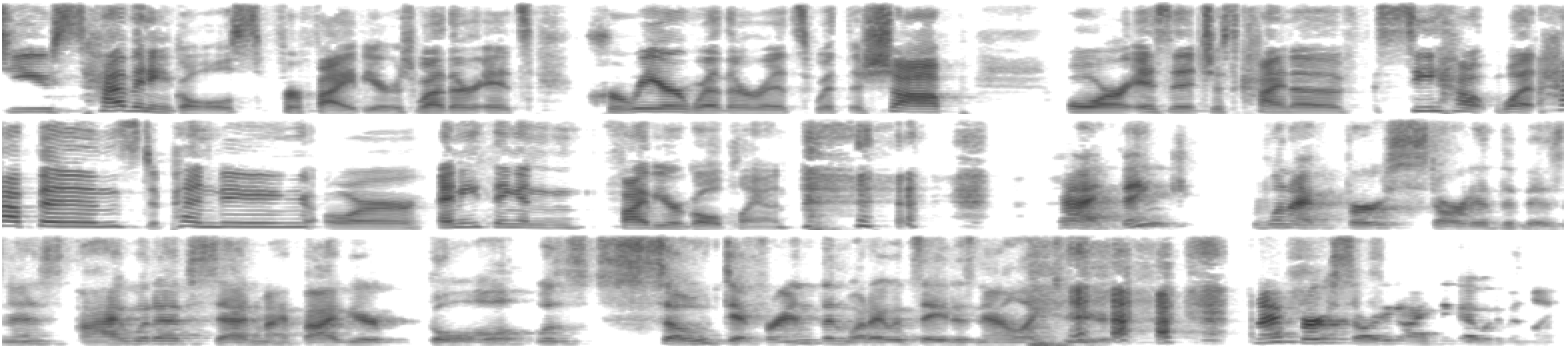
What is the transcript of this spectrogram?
do you have any goals for five years, whether it's career, whether it's with the shop, or is it just kind of see how what happens depending or anything in five year goal plan? yeah, I think when I first started the business, I would have said my five year goal was so different than what I would say it is now, like two years. when I first started, I think I would have been like,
